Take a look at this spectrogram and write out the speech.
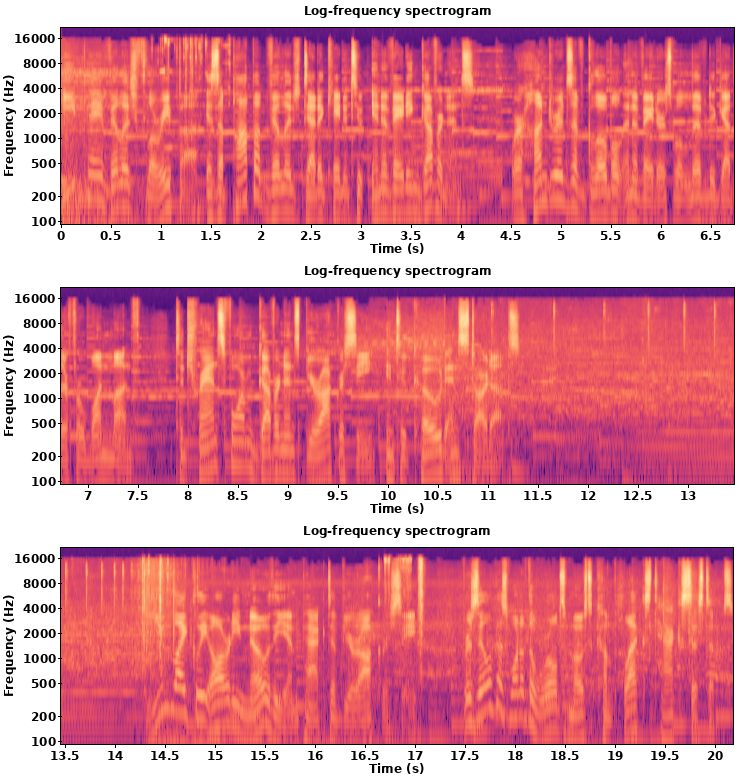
Ipê Village Floripa is a pop-up village dedicated to innovating governance, where hundreds of global innovators will live together for one month to transform governance bureaucracy into code and startups. You likely already know the impact of bureaucracy. Brazil has one of the world's most complex tax systems.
